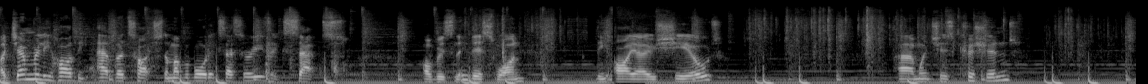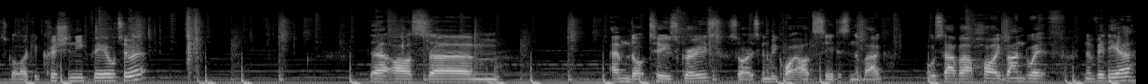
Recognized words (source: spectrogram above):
I generally hardly ever touch the motherboard accessories, except obviously this one, the IO shield, um, which is cushioned. It's got like a cushiony feel to it. There are some M.2 screws. Sorry, it's going to be quite hard to see this in the bag. Also have a high bandwidth NVIDIA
